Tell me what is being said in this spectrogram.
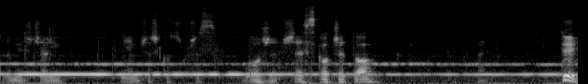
Czy do mnie strzelił. Nie wiem, przeskocz przez... Boże, przeskoczę to. Ty!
